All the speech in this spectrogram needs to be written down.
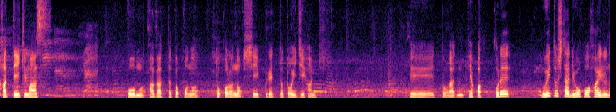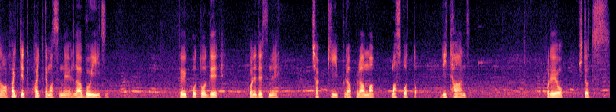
買っていきます。ホーム上がったとこのところのシークレットトイ自販機。えっ、とあやっぱこれ上と下両方入るな入って入ってますね。ラブイーズ。ということでこれですね。チャッキープラプラママスコット。リターンズ。これを一つ。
